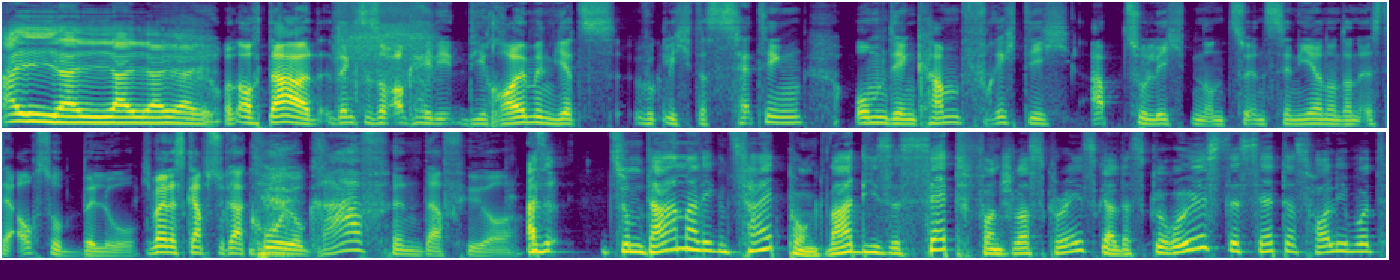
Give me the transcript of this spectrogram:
ei, ei, ei, ei, ei. Und auch da denkst du so, okay, die, die räumen jetzt wirklich das Setting, um den Kampf richtig abzulichten und zu inszenieren und dann ist der auch so billow. Ich meine, es gab sogar Choreografen dafür. Also, zum damaligen Zeitpunkt war dieses Set von Schloss Grayskull das größte Set, das Hollywood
